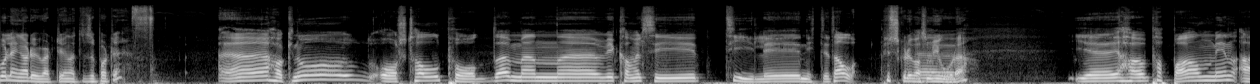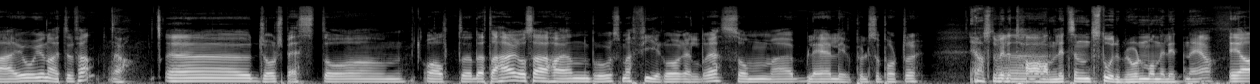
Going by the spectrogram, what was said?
hvor lenge har du vært United-supporter? Jeg har ikke noe årstall på det, men eh, vi kan vel si tidlig 90-tall. Husker du hva som Eh, gjorde det? Jeg har, pappaen min er jo United-fan. Ja. Eh, George Best og, og alt dette her. Og så har jeg en bror som er fire år eldre, som eh, ble Liverpool-supporter. Ja, Så du ville ta Eh, han litt, siden storebroren money litt ned, ja? Ja,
